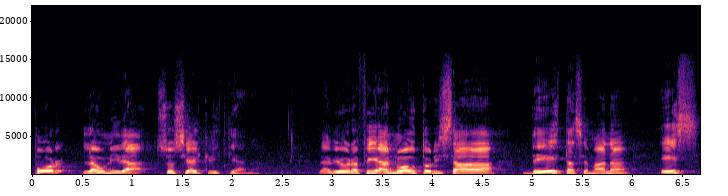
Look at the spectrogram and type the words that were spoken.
por la Unidad Social Cristiana. La biografía no autorizada de esta semana es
